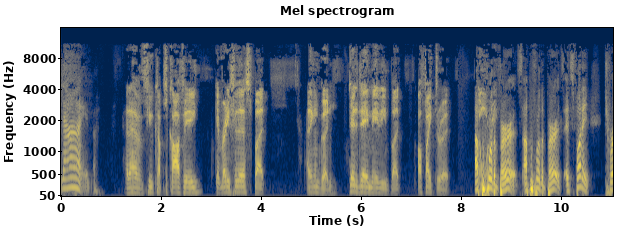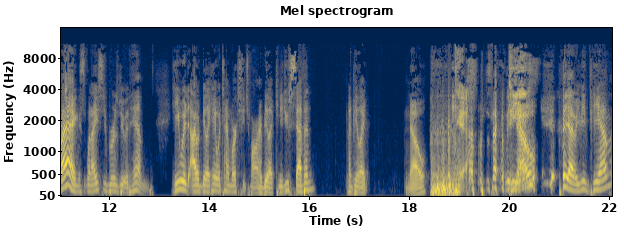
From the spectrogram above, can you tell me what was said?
9. Had to have a few cups of coffee, get ready for this, but I think I'm good. Day to day maybe, but I'll fight through it. Up Don't before worry. the birds. Up before the birds. It's funny. Trags, when I used to do Bruins Beat with him, he would, I would be like, hey, what time works for you tomorrow? He'd be like, can you do seven? I'd be like, no. Yeah. PM? no. yeah, you mean PM?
